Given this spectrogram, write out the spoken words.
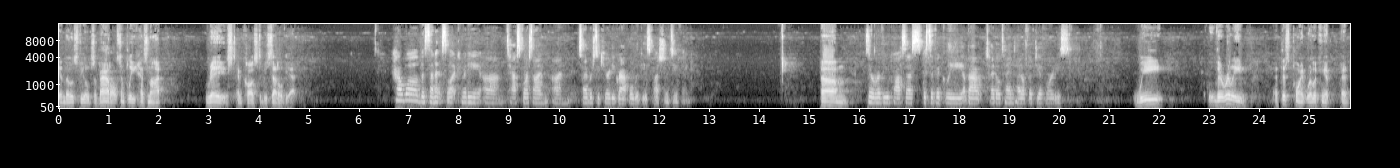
in those fields of battle simply has not raised and caused to be settled yet. How will the Senate Select Committee um, Task Force on, on Cybersecurity grapple with these questions, do you think? Um, Is there a review process specifically about Title 10, Title 50 authorities? we, they're really, at this point, we're looking at, at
